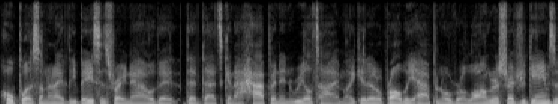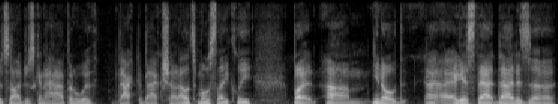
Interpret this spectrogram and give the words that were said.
hopeless on a nightly basis right now that, that that's going to happen in real time. Like it, will probably happen over a longer stretch of games. It's not just going to happen with back-to-back shutouts, most likely. But um, you know, I, I, guess that that is a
